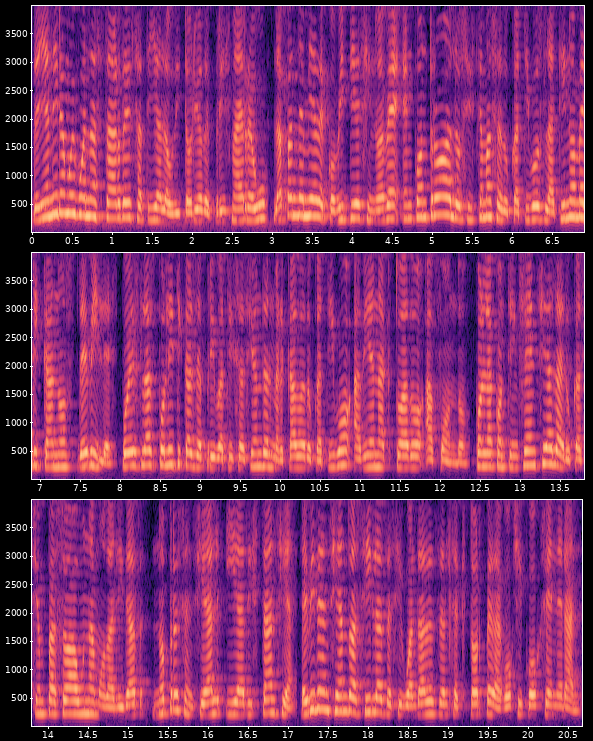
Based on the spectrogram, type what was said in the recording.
Deyanira, muy buenas tardes a ti y al auditorio de Prisma RU. La pandemia de COVID-19 encontró a los sistemas educativos latinoamericanos débiles, pues las políticas de privatización del mercado educativo habían actuado a fondo. Con la contingencia, la educación pasó a una modalidad no presencial y a distancia, evidenciando así las desigualdades del sector pedagógico general.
